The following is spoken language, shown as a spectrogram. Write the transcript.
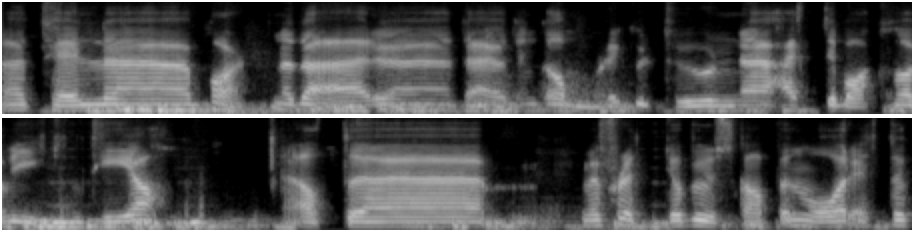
eh, til eh, partene, det er, eh, det er jo den gamle kulturen eh, helt tilbake fra vikingtida. At eh, vi flytter jo budskapen vår etter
